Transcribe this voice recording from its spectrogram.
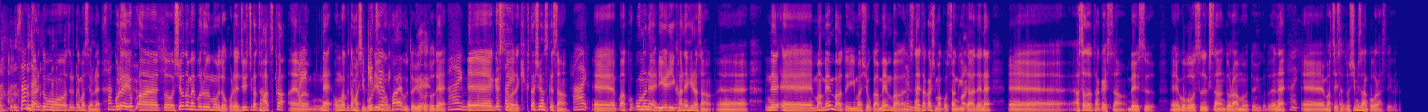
二三人とも忘れてますよね。三。これよえっと、汐留ブルームード、これ11月20日、えね、音楽魂ボリューム月曜5ということで、えゲストはね、菊田俊介さん。はい。えーまあ、ここもね、リエリー金平さん。えーで、えーまあ、メンバーと言いましょうか、メンバーがですね、メン高橋誠さんギターでね、えー浅田武さんベース、えー、ごぼう鈴木さんドラムということでね、はいえー松下俊美さんコーラスということ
